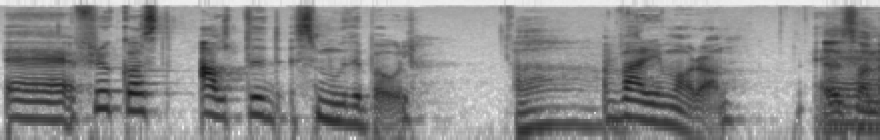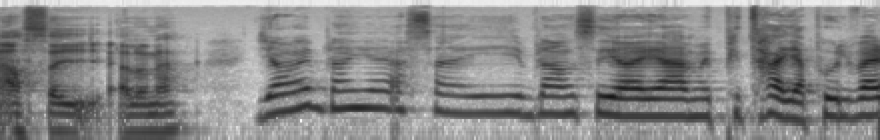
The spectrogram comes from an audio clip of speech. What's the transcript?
Eh, frukost, alltid smoothie bowl. Ah. Varje morgon. Är sån Eh, acai, eller nej? Ja, ibland gör jag acai, ibland så gör jag med pitaya-pulver,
